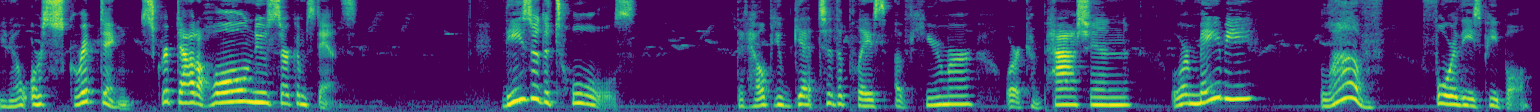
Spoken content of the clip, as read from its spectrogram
you know, or scripting, script out a whole new circumstance. These are the tools that help you get to the place of humor or compassion or maybe love for these people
